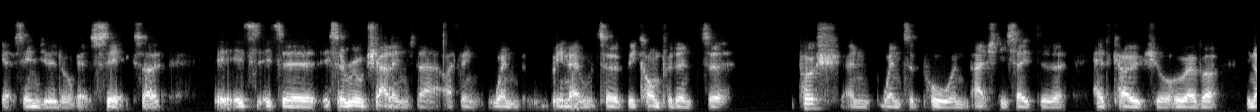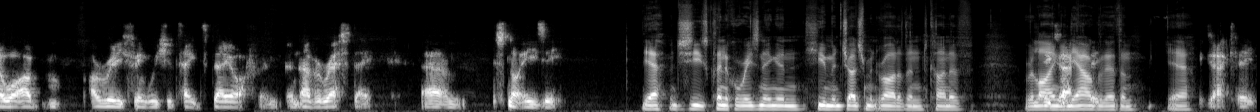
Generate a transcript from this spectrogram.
gets injured or gets sick. So it's it's a it's a real challenge that I think when being able to be confident to push and when to pull and actually say to the head coach or whoever, you know what, I, I really think we should take today off and, and have a rest day. Um, it's not easy. Yeah, and just use clinical reasoning and human judgment rather than kind of relying exactly. on the algorithm. Yeah, exactly.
